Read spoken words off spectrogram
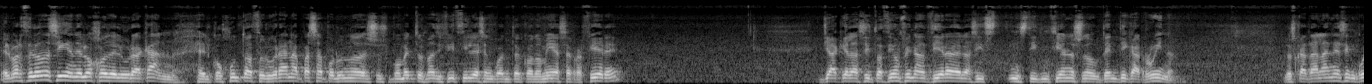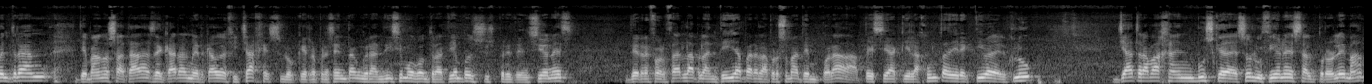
El Barcelona sigue en el ojo del huracán. El conjunto azulgrana pasa por uno de sus momentos más difíciles en cuanto a economía se refiere, ya que la situación financiera de las instituciones es una auténtica ruina. Los catalanes se encuentran de manos atadas de cara al mercado de fichajes, lo que representa un grandísimo contratiempo en sus pretensiones de reforzar la plantilla para la próxima temporada, pese a que la junta directiva del club ya trabaja en búsqueda de soluciones al problema,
